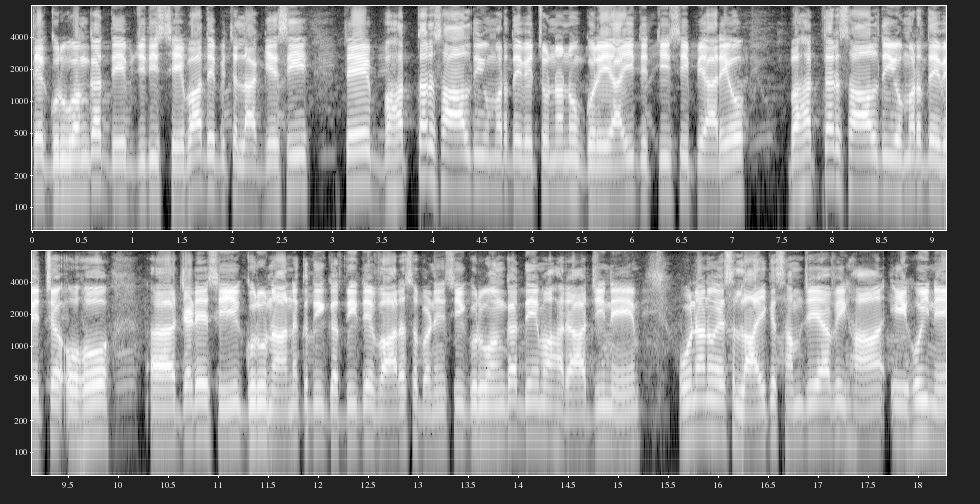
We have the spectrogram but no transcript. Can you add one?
ਤੇ ਗੁਰੂ ਅੰਗਦ ਦੇਵ ਜੀ ਦੀ ਸੇਵਾ ਦੇ ਵਿੱਚ ਲੱਗੇ ਸੀ ਤੇ 72 ਸਾਲ ਦੀ ਉਮਰ ਦੇ ਵਿੱਚ ਉਹਨਾਂ ਨੂੰ ਗੁਰਿਆਈ ਦਿੱਤੀ ਸੀ। ਪਿਆਰਿਓ 72 ਸਾਲ ਦੀ ਉਮਰ ਦੇ ਵਿੱਚ ਉਹ ਜਿਹੜੇ ਸੀ ਗੁਰੂ ਨਾਨਕ ਦੀ ਗੱਦੀ ਦੇ ਵਾਰਿਸ ਬਣੇ ਸੀ। ਗੁਰੂ ਅੰਗਦ ਦੇਵ ਮਹਾਰਾਜ ਜੀ ਨੇ ਉਹਨਾਂ ਨੂੰ ਇਸ ਲਾਇਕ ਸਮਝਿਆ ਵੀ ਹਾਂ, ਇਹੋ ਹੀ ਨੇ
